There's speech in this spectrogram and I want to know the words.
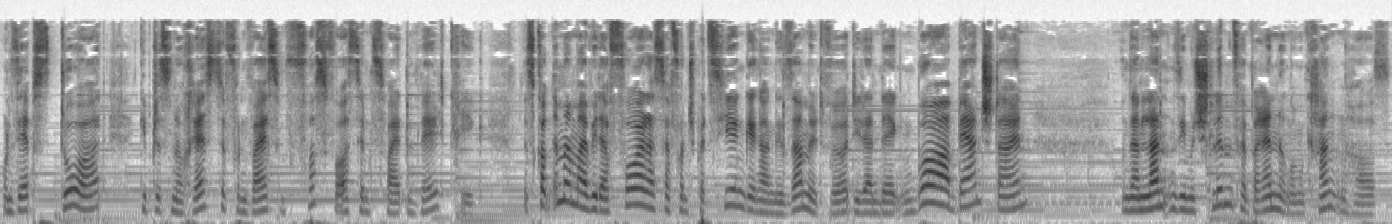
Und selbst dort gibt es noch Reste von weißem Phosphor aus dem Zweiten Weltkrieg. Es kommt immer mal wieder vor, dass er von Spaziergängern gesammelt wird, die dann denken, boah, Bernstein, und dann landen sie mit schlimmen Verbrennungen im Krankenhaus.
